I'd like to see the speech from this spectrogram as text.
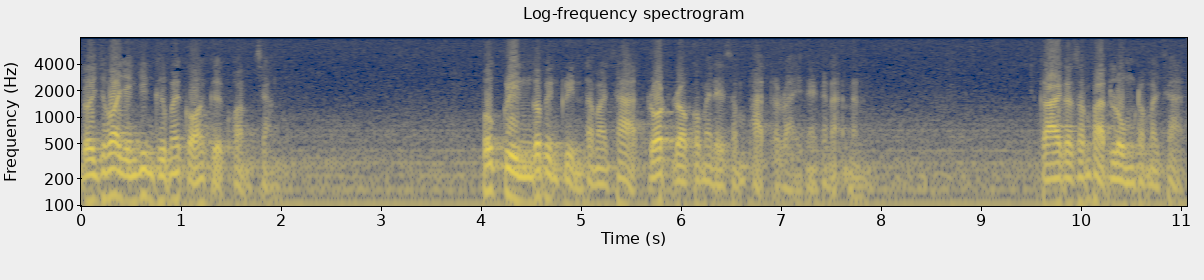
โดยเฉพาะอย่างยิ่งคือไม่ก่อให้เกิดความชังพวกกลิ่นก็เป็นกลิ่นธรรมชาติรสเราก็ไม่ได้สัมผัสอะไรในขณะนั้นกายก็สัมผัสลมธรรมชาติ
